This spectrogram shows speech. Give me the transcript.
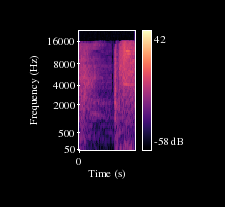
team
